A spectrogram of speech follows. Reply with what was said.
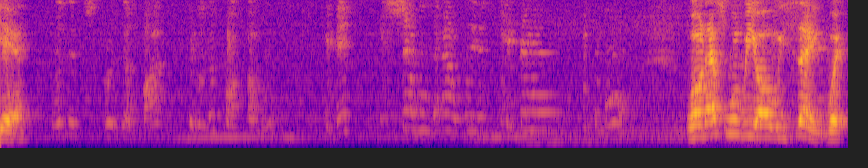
Yeah. was a was a box. It was a fumble. And then shoveled out with a kicker with the ball. Well, that's what we always say. What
